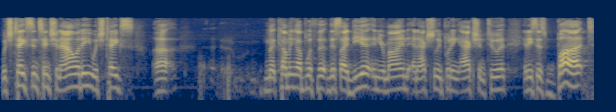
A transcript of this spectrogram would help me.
which takes intentionality, which takes uh, coming up with the, this idea in your mind and actually putting action to it. And he says, but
